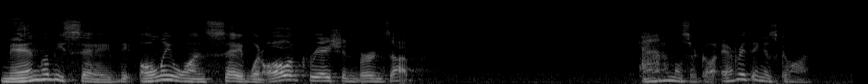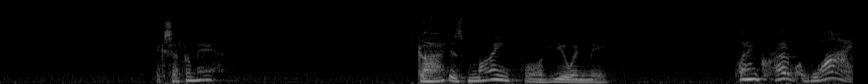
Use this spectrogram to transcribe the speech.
Man will be saved, the only one saved when all of creation burns up. Animals are gone, everything is gone, except for man. God is mindful of you and me. What incredible. Why?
